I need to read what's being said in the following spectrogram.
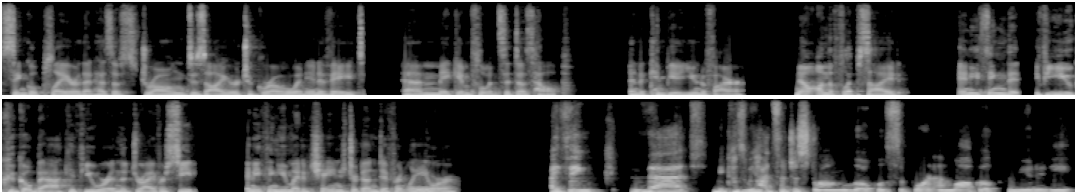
single player that has a strong desire to grow and innovate and make influence, it does help. And it can be a unifier. Now, on the flip side, anything that if you could go back, if you were in the driver's seat, anything you might have changed or done differently or I think that because we had such a strong local support and local community,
